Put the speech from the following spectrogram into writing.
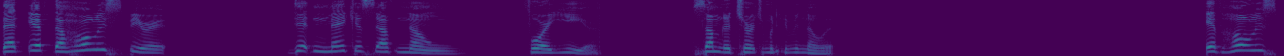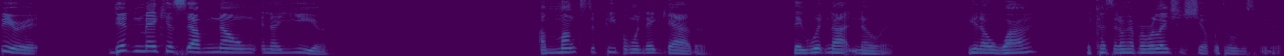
that if the Holy Spirit didn't make himself known for a year, some of the church wouldn't even know it. If Holy Spirit didn't make himself known in a year amongst the people when they gather, they would not know it. You know why? Because they don't have a relationship with Holy Spirit.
